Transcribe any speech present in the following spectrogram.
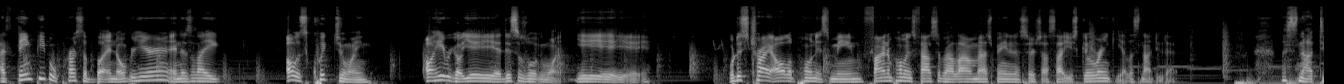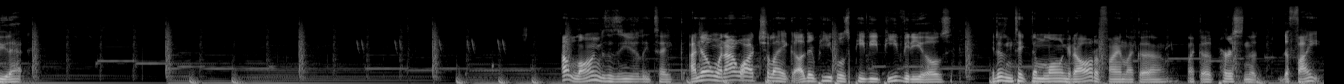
I think people press a button over here and it's like, oh, it's quick join. Oh, here we go. Yeah, yeah, yeah. This is what we want. Yeah, yeah, yeah, yeah. We'll just try all opponents mean. Find opponents faster by allowing matchmaking to search outside your skill rank. Yeah, let's not do that. let's not do that. How long does this usually take? I know when I watch like other people's PvP videos, it doesn't take them long at all to find like a like a person to, to fight.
